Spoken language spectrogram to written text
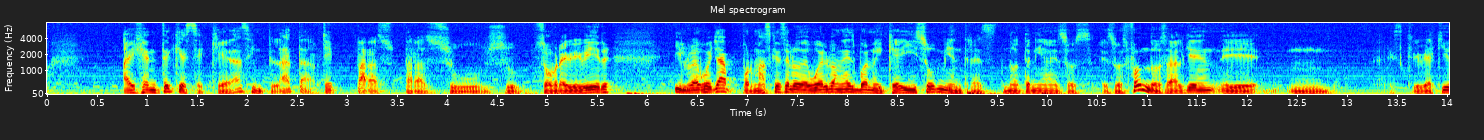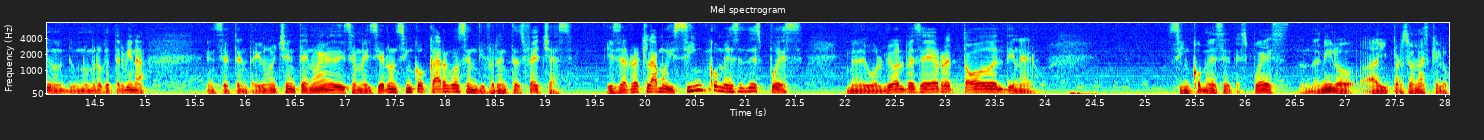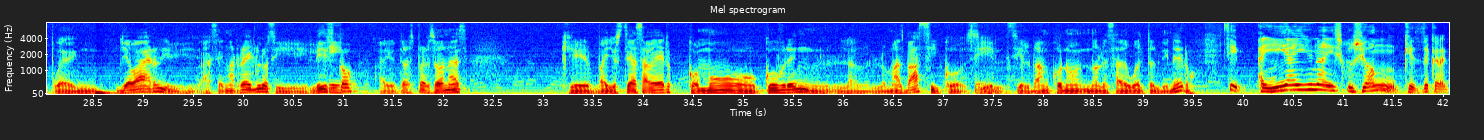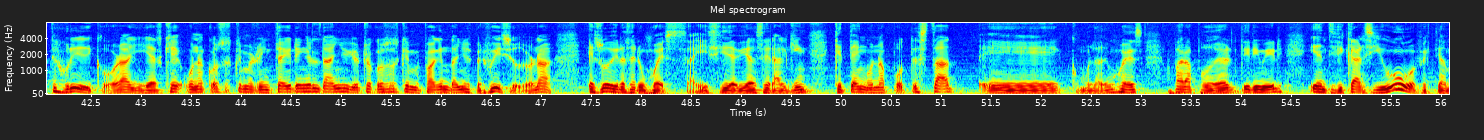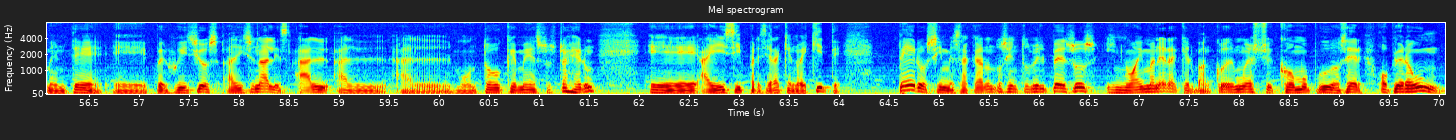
hay gente que se queda sin plata para, para su, sobrevivir y luego ya, por más que se lo devuelvan, es bueno, ¿y qué hizo mientras no tenía esos, esos fondos? Alguien eh, mm, escribe aquí de un número que termina en 7189, dice, me hicieron cinco cargos en diferentes fechas. Hice el reclamo y cinco meses después me devolvió el BCR todo el dinero cinco meses después, don Danilo, hay personas que lo pueden llevar y hacen arreglos y listo. Hay otras personas que vaya usted a saber cómo cubren lo, más básico, si, el, si, el banco no, no, les ha devuelto el dinero. Sí, ahí hay una discusión que es de carácter jurídico, ¿verdad? Y es que una cosa es que me reintegren el daño y otra cosa es que me paguen daños y perjuicios, ¿verdad? Eso debería ser un juez, ahí sí debería ser alguien que tenga una potestad eh, como la de un juez para poder dirimir, identificar si hubo efectivamente eh, perjuicios adicionales al, al, al monto que me sustrajeron eh, ahí sí pareciera que no hay quite. Pero si me sacaron 200 mil pesos y no hay manera que el banco demuestre cómo pudo hacer, o peor aún,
